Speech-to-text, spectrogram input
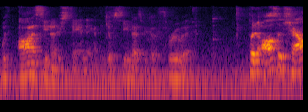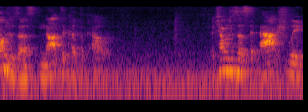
with honesty and understanding. I think you'll see that as we go through it. But it also challenges us not to cut the power. It challenges us to actually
